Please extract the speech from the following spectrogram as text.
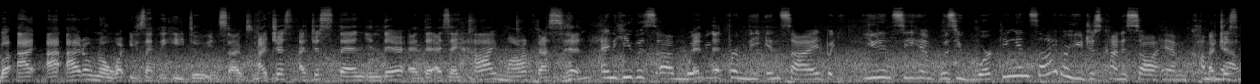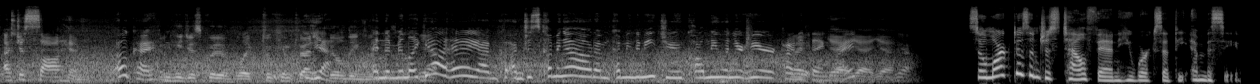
But I, I I don't know what exactly he do inside I just I just stand in there and then I say hi Mark that's it And he was um, waving from the inside, but you didn't see him. Was he working inside, or you just kind of saw him coming? I just out? I just saw him okay. And he just could have like took him to any yeah. building. And then been like, yeah. hey, I'm, I'm just coming out. I'm coming to meet you. Call me when you're here, kind of thing, yeah, right? Yeah, yeah yeah So Mark doesn't just tell Fan he works at the embassy,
